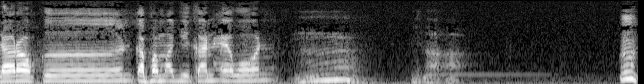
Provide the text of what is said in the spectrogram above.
lorokeun ka pamajikan ewon. Hmm. hmm.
